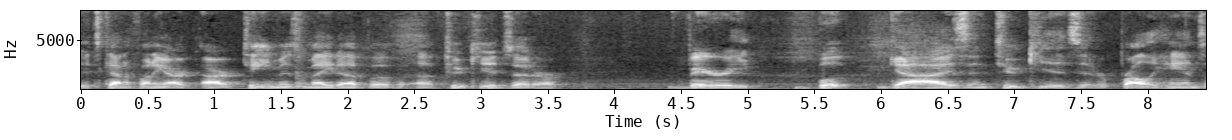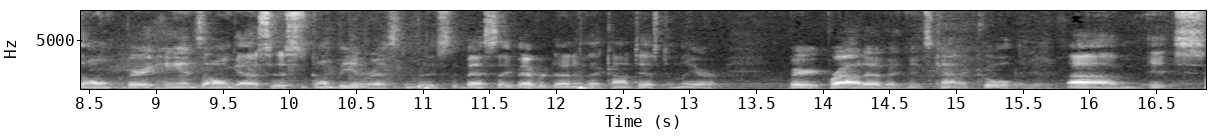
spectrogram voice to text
it's kind of funny. Our our team is made up of, of two kids that are very book guys and two kids that are probably hands-on, very hands-on guys. So this is going to be interesting, but it's the best they've ever done in that contest, and they are very proud of it, and it's kind of cool. Um, it's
